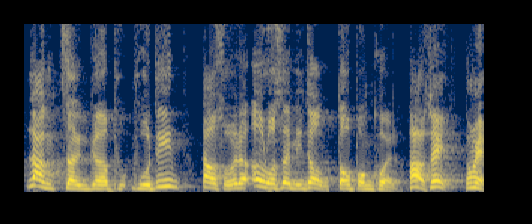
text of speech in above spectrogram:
让整个普普丁到所谓的俄罗斯的民众都崩溃了。好，所以东伟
